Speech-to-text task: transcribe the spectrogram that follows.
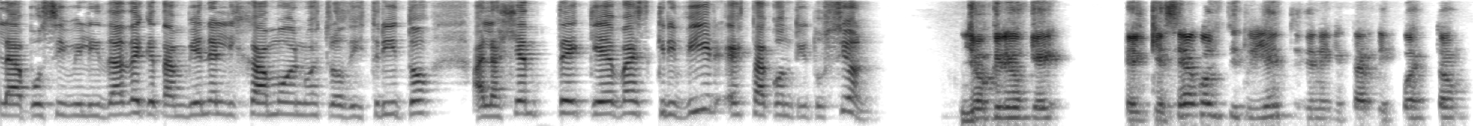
la posibilidad de que también elijamos en nuestros distritos a la gente que va a escribir esta constitución? Yo creo que el que sea constituyente tiene que estar dispuesto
